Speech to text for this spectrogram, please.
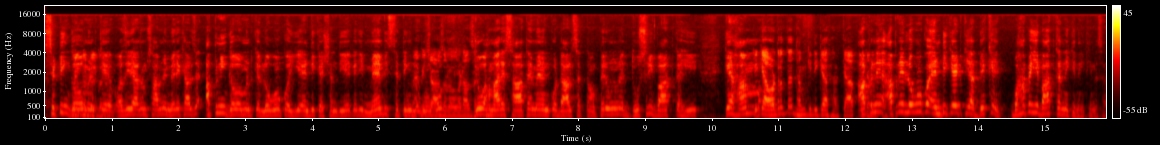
سٹنگ گورنمنٹ کے وزیر اعظم صاحب نے میرے خیال سے اپنی گورنمنٹ کے لوگوں کو یہ انڈیکیشن دی ہے کہ جی میں بھی سٹنگ لوگوں کو جو ہمارے ساتھ ہیں میں ان کو ڈال سکتا ہوں۔ پھر انہوں نے دوسری بات کہی کہ ہم کیا آرڈر تھا؟ دھمکی دی کیا تھا؟ کیا اپنے اپنے لوگوں کو انڈیکیٹ کیا۔ دیکھیں وہاں پہ یہ بات کرنے کی نہیں تھی نا سر۔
